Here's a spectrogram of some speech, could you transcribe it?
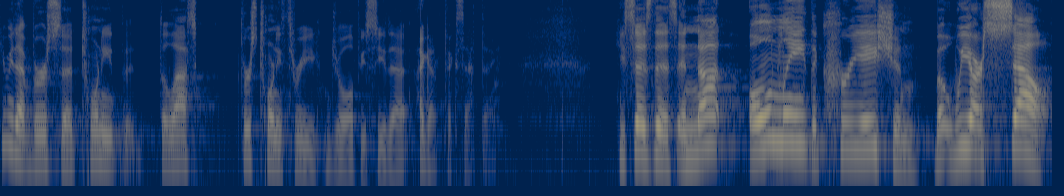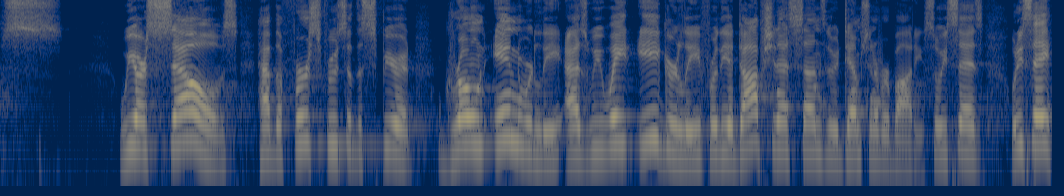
Give me that verse uh, 20, the last, verse 23, Joel, if you see that. I got to fix that thing. He says this, and not only the creation, but we ourselves, we ourselves have the first fruits of the Spirit grown inwardly as we wait eagerly for the adoption as sons, the redemption of our bodies. So he says, what do you say?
